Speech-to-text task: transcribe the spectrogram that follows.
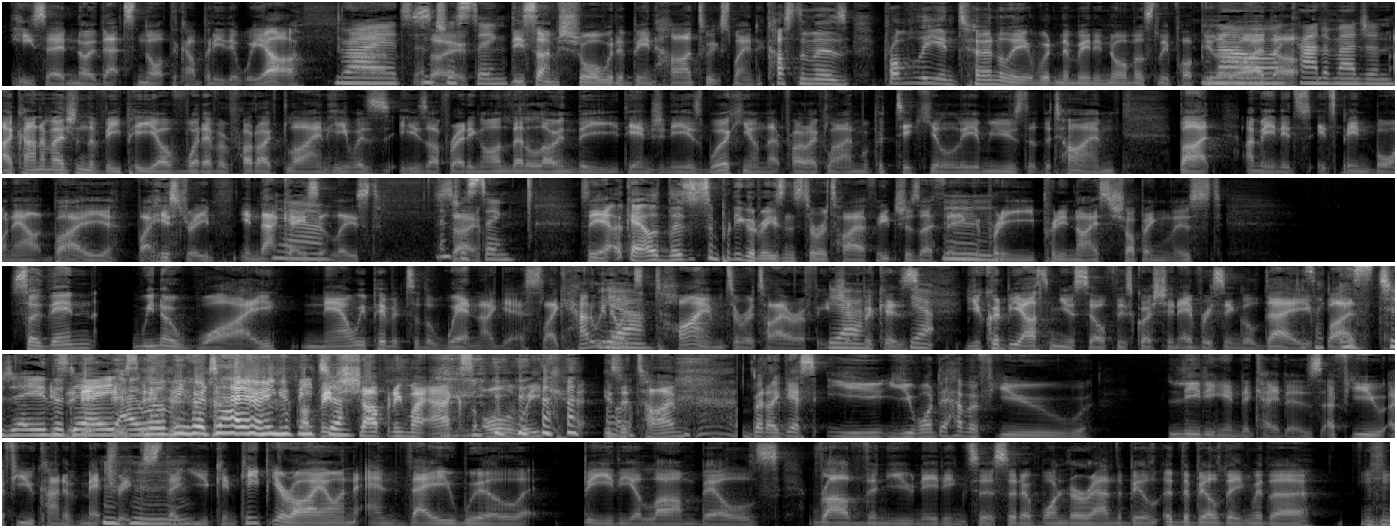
He said, "No, that's not the company that we are." Right, so interesting. This, I'm sure, would have been hard to explain to customers. Probably internally, it wouldn't have been enormously popular no, either. I can't imagine. I can't imagine the VP of whatever product line he was he's operating on, let alone the the engineers working on that product line, were particularly amused at the time. But I mean, it's it's been borne out by by history in that case, at least. Interesting. so yeah, okay. Well, those are some pretty good reasons to retire features. I think Hmm. a pretty pretty nice shopping list. So then we know why. Now we pivot to the when. I guess like how do we know it's time to retire a feature? Yeah, Because yeah. you could be asking yourself this question every single day. Like, but is today the is day is I will be retiring a I've been sharpening my axe all week. Is it time? But I guess you you want to have a few leading indicators, a few a few kind of metrics Mm-hmm. that you can keep your eye on, and they will be the alarm bells rather than you needing to sort of wander around the buil- the building with a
